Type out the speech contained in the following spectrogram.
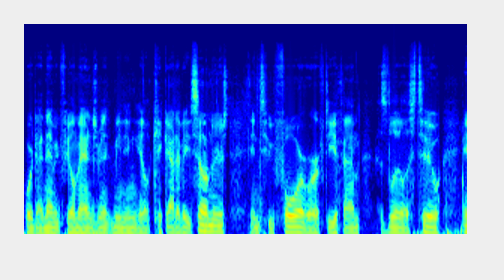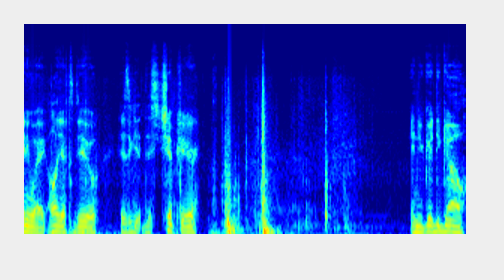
or dynamic fuel management, meaning it'll kick out of eight cylinders into four, or if DFM as little as two. Anyway, all you have to do is get this chip here, and you're good to go.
